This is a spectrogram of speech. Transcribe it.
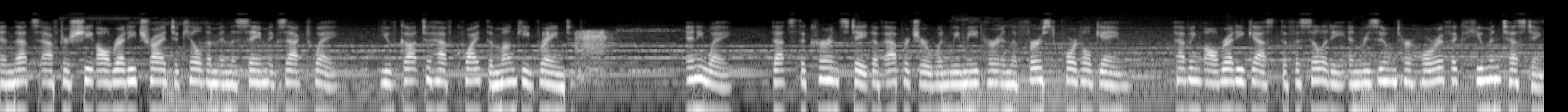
and that's after she already tried to kill them in the same exact way, you've got to have quite the monkey brain to Anyway, that's the current state of Aperture when we meet her in the first Portal game, having already gassed the facility and resumed her horrific human testing.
